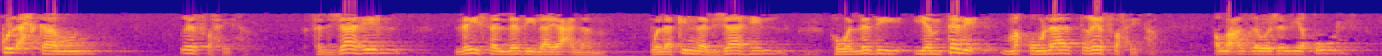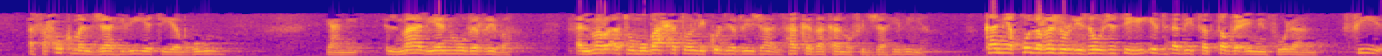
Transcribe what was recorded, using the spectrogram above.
كل أحكام غير صحيحة. فالجاهل ليس الذي لا يعلم ولكن الجاهل هو الذي يمتلئ مقولات غير صحيحة. الله عز وجل يقول أفحكم الجاهلية يبغون؟ يعني المال ينمو بالربا المرأة مباحة لكل الرجال هكذا كانوا في الجاهلية. كان يقول الرجل لزوجته اذهبي فابتضعي من فلان. في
